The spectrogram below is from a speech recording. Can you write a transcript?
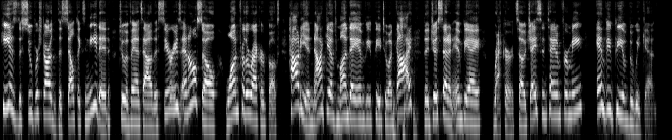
he is the superstar that the Celtics needed to advance out of this series and also one for the record books. How do you not give Monday MVP to a guy that just set an NBA record? So Jayson Tatum for me, MVP of the weekend.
